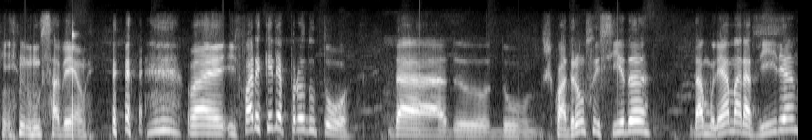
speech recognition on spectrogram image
Que não sabemos. Mas, e fora que ele é produtor da, do, do Esquadrão Suicida, da Mulher Maravilha,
